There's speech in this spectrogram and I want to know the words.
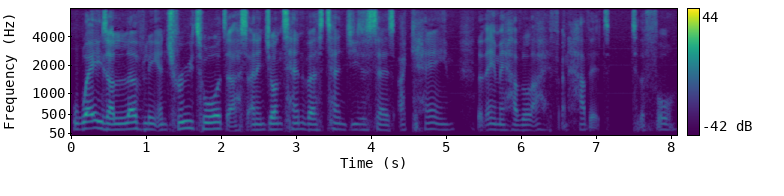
ways are lovely and true towards us. And in John 10, verse 10, Jesus says, I came that they may have life and have it to the full.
